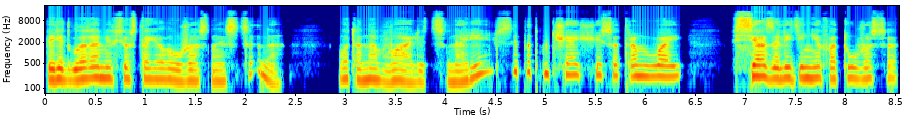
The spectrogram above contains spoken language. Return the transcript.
Перед глазами все стояла ужасная сцена. Вот она валится на рельсы под мчащийся трамвай, вся заледенев от ужаса.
